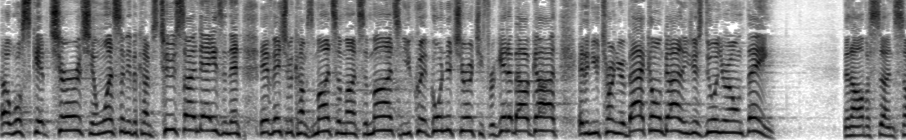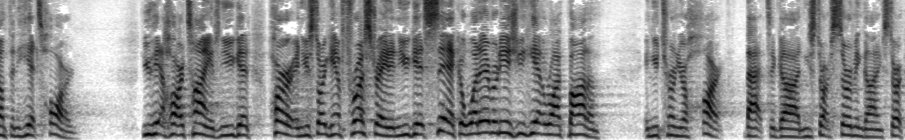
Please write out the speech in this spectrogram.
uh, we'll skip church and one Sunday becomes two Sundays and then it eventually becomes months and months and months and you quit going to church, you forget about God and then you turn your back on God and you're just doing your own thing. Then all of a sudden something hits hard you hit hard times and you get hurt and you start getting frustrated and you get sick or whatever it is, you hit rock bottom. and you turn your heart back to God and you start serving God and you start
